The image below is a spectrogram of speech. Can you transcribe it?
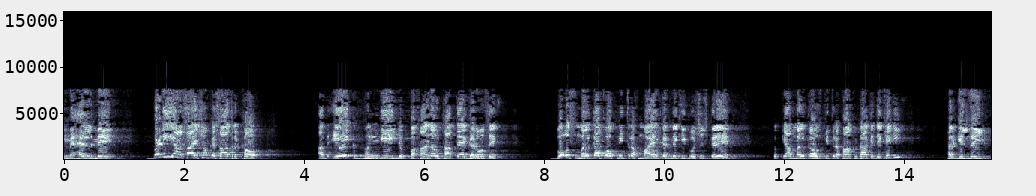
محل میں بڑی آسائشوں کے ساتھ رکھو اب ایک بھنگی جو پخانا اٹھاتا ہے گھروں سے، وہ اس ملکہ کو اپنی طرف مائل کرنے کی کوشش کرے، تو کیا ملکہ اس کی طرف آنکھ اٹھا کے دیکھے گی؟ ہرگز نہیں۔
